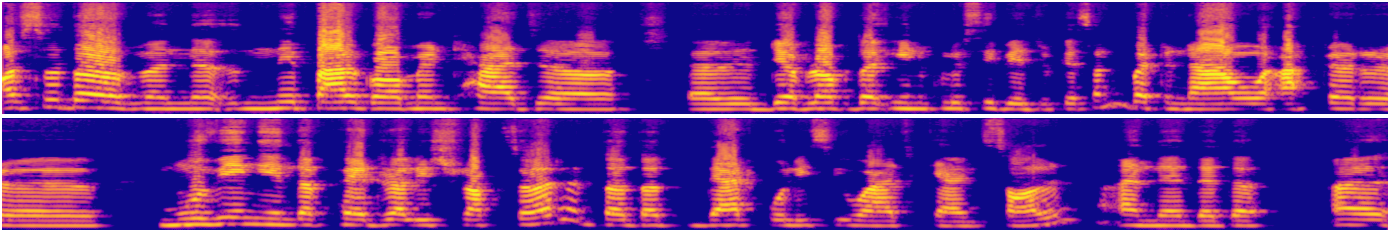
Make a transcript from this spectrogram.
also the uh, nepal government has uh, uh, developed the inclusive education but now after moving in the federal structure the, the that policy was cancelled and then the, the uh,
